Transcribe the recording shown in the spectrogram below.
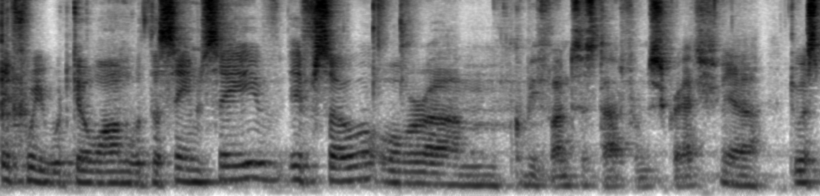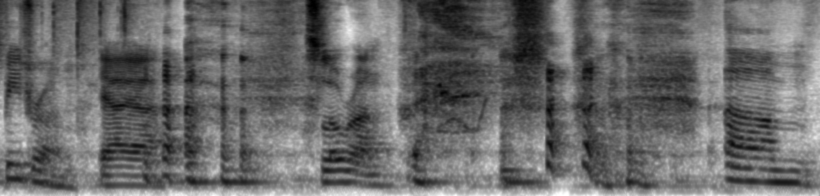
if we would go on with the same save, if so, or um, Could be fun to start from scratch. yeah, do a speed run. Yeah, yeah. Slow run. Um,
